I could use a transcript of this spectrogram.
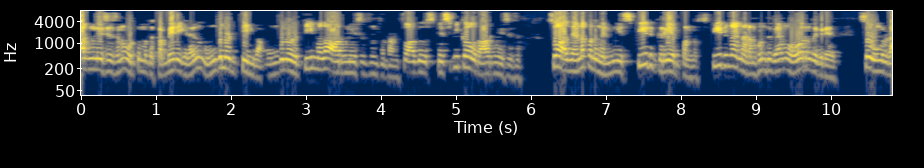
ஆர்கனைசேஷன் ஒட்டுமொத்த கம்பெனி கிடையாது உங்களோட டீம் தான். உங்களோட டீமை தான் ஆர்கனைசேஷன் சொல்றாங்க. ஸோ அது ஸ்பெசிஃபிக்காக ஒரு ஆர்கனைசேஷன் ஸோ அது என்ன பண்ணுங்க? நீங்க ஸ்பீடு கிரியேட் பண்ணணும். ஸ்பீடுனா என்ன? நம்ம வந்து வேகமாக ஓடுறது கிடையாது. ஸோ உங்களோட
